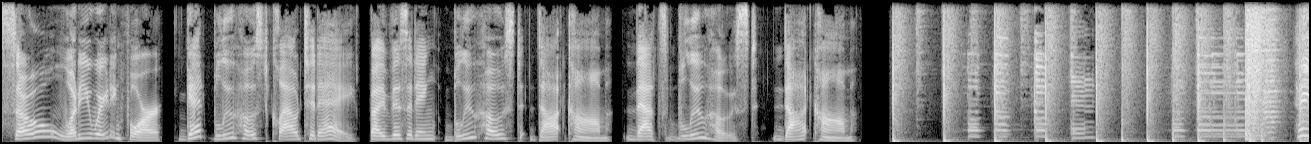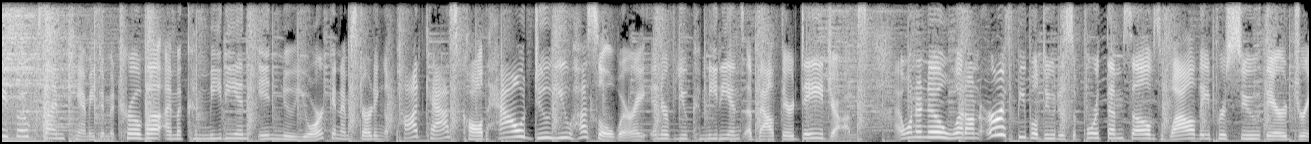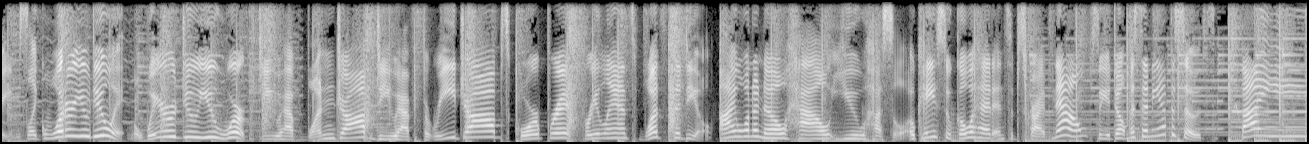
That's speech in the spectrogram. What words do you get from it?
So, what are you waiting for? Get Bluehost Cloud today by visiting Bluehost.com. That's Bluehost.com. Hey folks, I'm Cami Dimitrova. I'm a comedian in New York and I'm starting a podcast called How Do You Hustle, where I interview comedians about their day jobs. I want to know what on earth people do to support themselves while they pursue their dreams. Like, what are you doing? Where do you work? Do you have one job? Do you have three jobs? Corporate, freelance? What's the deal? I want to know how you hustle. Okay, so go ahead and subscribe now so you don't miss any episodes. Bye.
